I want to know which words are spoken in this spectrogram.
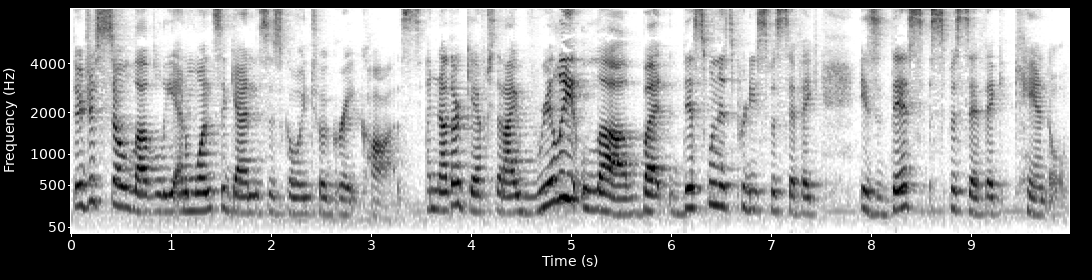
They're just so lovely. And once again, this is going to a great cause. Another gift that I really love, but this one is pretty specific, is this specific candle.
